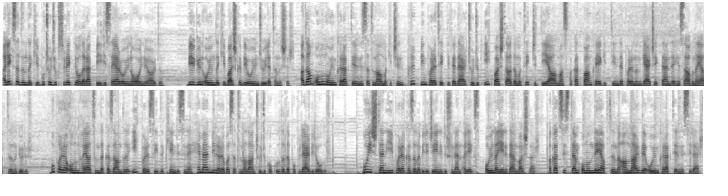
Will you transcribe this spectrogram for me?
Alex adındaki bu çocuk sürekli olarak bilgisayar oyunu oynuyordu. Bir gün oyundaki başka bir oyuncuyla tanışır. Adam onun oyun karakterini satın almak için 40 bin para teklif eder. Çocuk ilk başta adamı tek ciddiye almaz fakat bankaya gittiğinde paranın gerçekten de hesabına yattığını görür. Bu para onun hayatında kazandığı ilk parasıydı. Kendisine hemen bir araba satın alan çocuk okulda da popüler biri olur. Bu işten iyi para kazanabileceğini düşünen Alex, oyuna yeniden başlar. Fakat sistem onun ne yaptığını anlar ve oyun karakterini siler.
